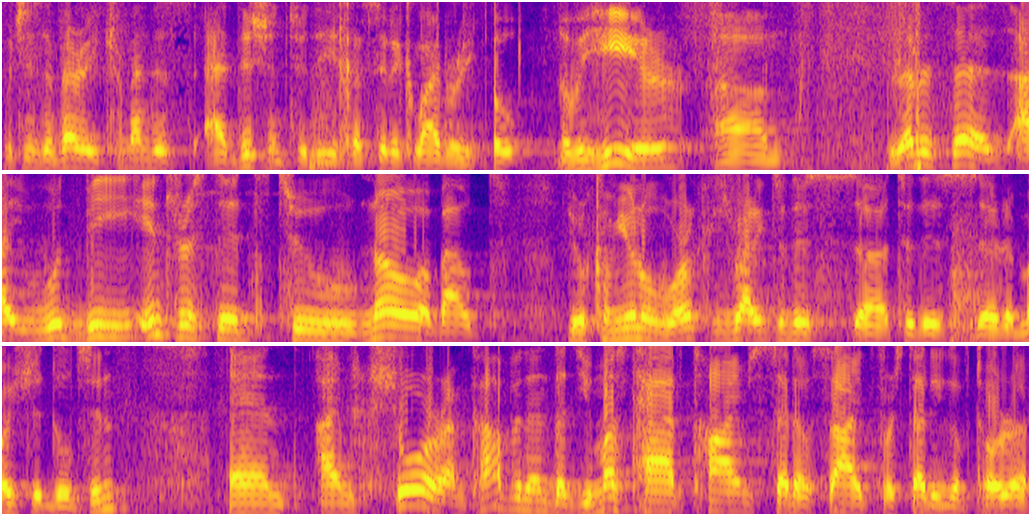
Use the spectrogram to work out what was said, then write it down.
which is a very tremendous addition to the Hasidic library. So over here. Um, the Rebbe says, I would be interested to know about your communal work. He's writing to this uh, to this uh, Moshe Dulcin, and I'm sure, I'm confident that you must have time set aside for studying of Torah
